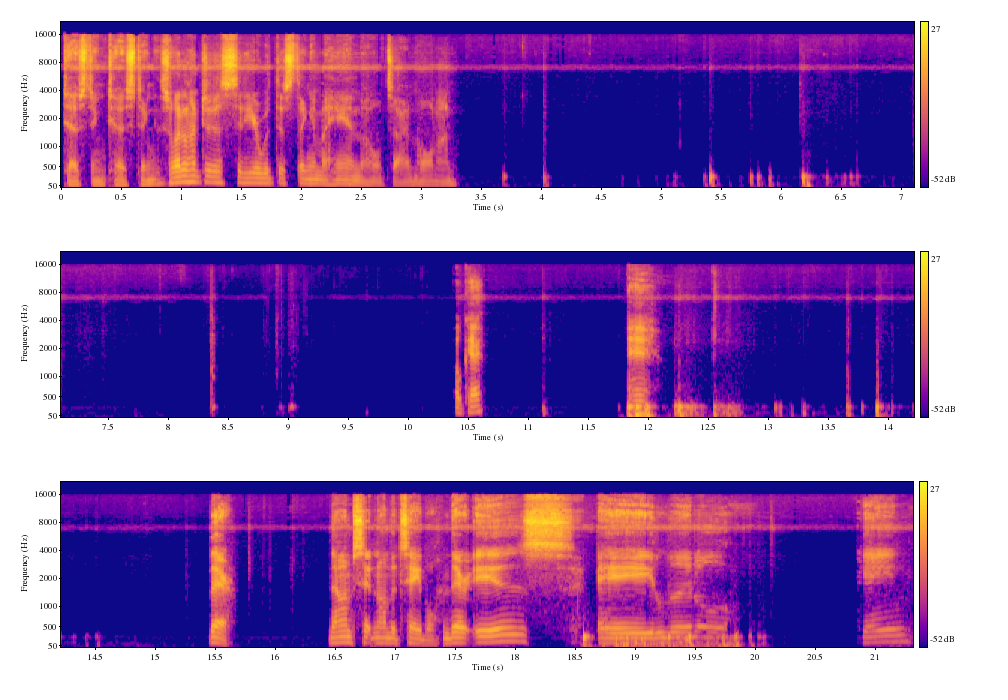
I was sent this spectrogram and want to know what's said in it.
testing, testing. So I don't have to just sit here with this thing in my hand the whole time. Hold on. Okay. Eh. There. Now I'm sitting on the table. There is a little gain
